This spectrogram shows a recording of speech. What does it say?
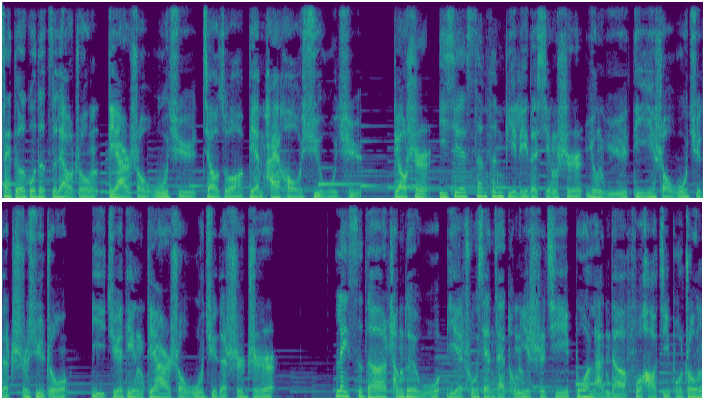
在德国的资料中，第二首舞曲叫做变拍后续舞曲，表示一些三分比例的形式用于第一首舞曲的持续中，以决定第二首舞曲的时值。类似的成对舞也出现在同一时期波兰的符号记谱中。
